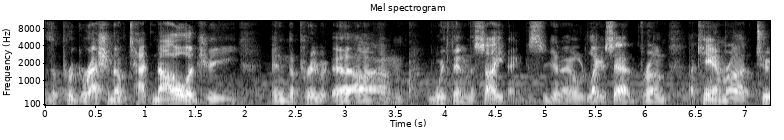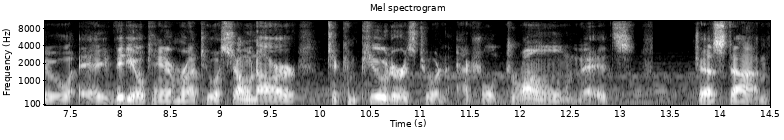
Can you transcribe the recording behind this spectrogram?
the progression of technology in the pre- uh, um, within the sightings. You know, like I said, from a camera to a video camera to a sonar to computers to an actual drone. It's just um,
